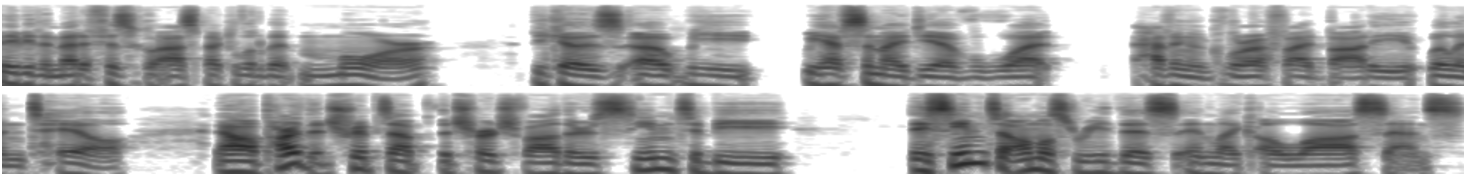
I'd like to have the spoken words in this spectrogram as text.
maybe the metaphysical aspect a little bit more because uh, we we have some idea of what having a glorified body will entail. Now, a part that tripped up the church fathers seemed to be they seem to almost read this in like a law sense,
